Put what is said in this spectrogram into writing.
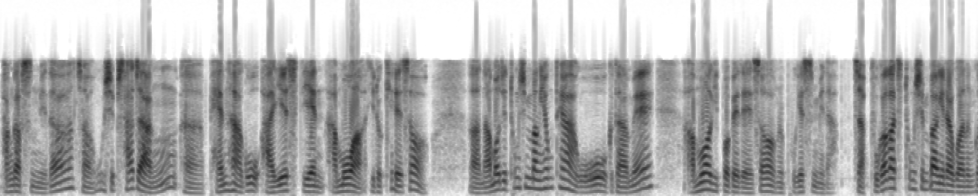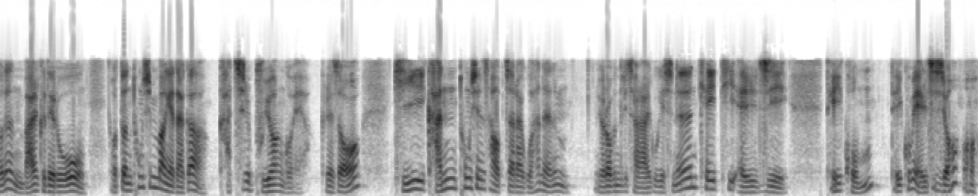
자, 반갑습니다. 자, 54장, 아, 벤하고 ISDN, 암호화, 이렇게 해서, 아, 나머지 통신망 형태하고, 그 다음에 암호화 기법에 대해서 오늘 보겠습니다. 자, 부가가치 통신망이라고 하는 거는 말 그대로 어떤 통신망에다가 가치를 부여한 거예요. 그래서 기간 통신 사업자라고 하는 여러분들이 잘 알고 계시는 KT, LG, 데이콤, 데이콤이 LG죠. 어,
